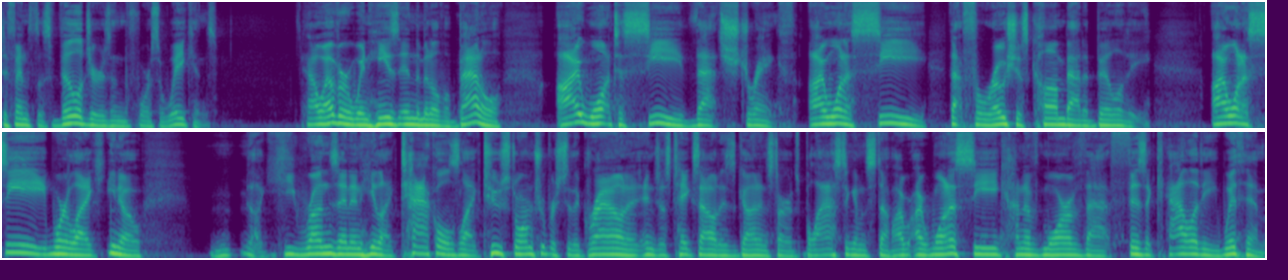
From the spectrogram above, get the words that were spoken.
defenseless villagers in The Force Awakens. However, when he's in the middle of a battle, I want to see that strength. I want to see that ferocious combat ability. I want to see where, like, you know, like he runs in and he like tackles like two stormtroopers to the ground and, and just takes out his gun and starts blasting him and stuff. I, I want to see kind of more of that physicality with him.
